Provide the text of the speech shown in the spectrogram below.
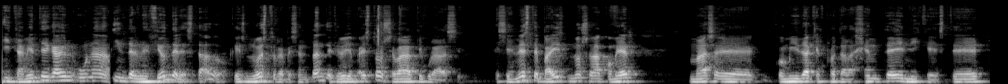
Y también tiene que haber una intervención del Estado, que es nuestro representante, que oye, esto se va a articular así. Es en este país no se va a comer más eh, comida que explota a la gente ni que esté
